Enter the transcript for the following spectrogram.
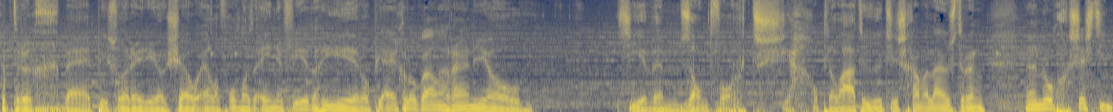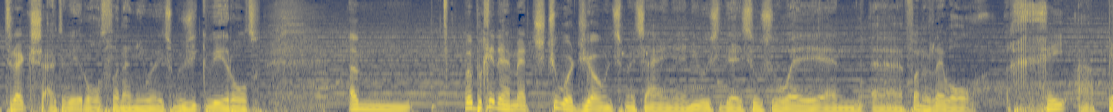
Welkom terug bij Peaceful Radio Show 1141 hier op je eigen lokale radio CFM Zandvoort. Ja, op de late uurtjes gaan we luisteren naar nog 16 tracks uit de wereld van de New Age muziekwereld. Um, we beginnen met Stuart Jones met zijn uh, nieuwe cd Suzuwe en uh, van het label GAP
